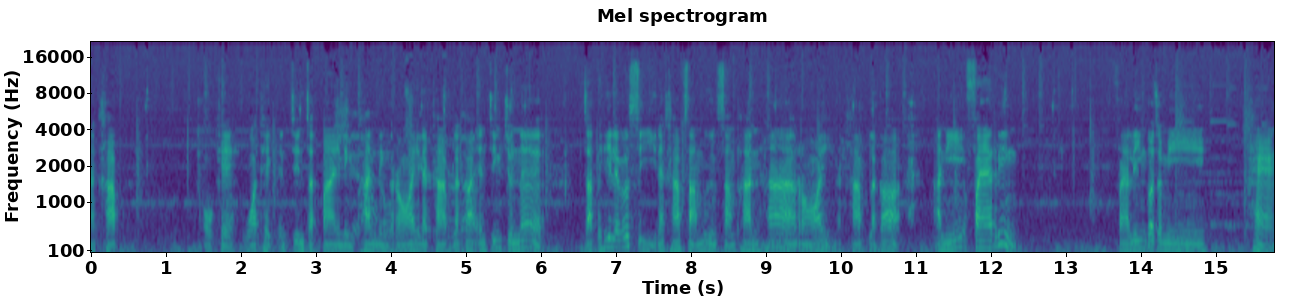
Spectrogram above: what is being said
นะครับ โอเค Vortex Engine จัดไป 1,100 นะครับ แล้วก็ Engine Tuner จัดไปที่ Level 4นะครับ 33,500 นะครับ แล้วก็อันนี้ Fairing Fairing ก็จะมีแผง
